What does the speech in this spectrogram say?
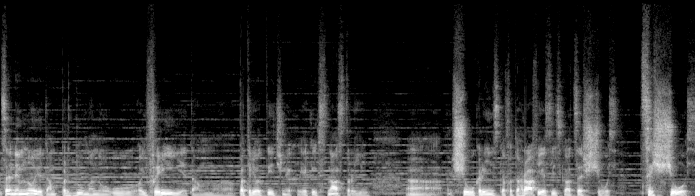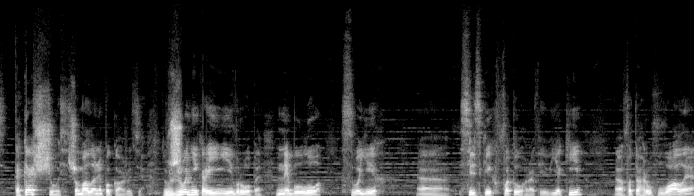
Це не мною там придумано у ейфорії там, е, патріотичних якихось настроїв, що українська фотографія сільська це щось. Це щось, таке щось, що мало не покажеться. В жодній країні Європи не було своїх е, сільських фотографів, які е, фотографували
